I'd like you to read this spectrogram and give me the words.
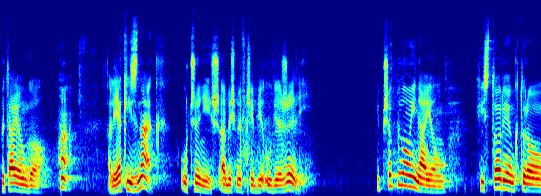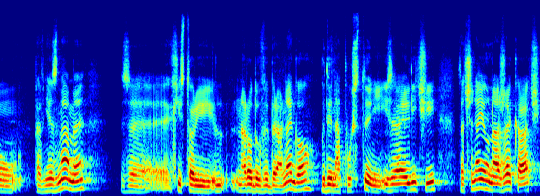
Pytają go, ha, ale jaki znak uczynisz, abyśmy w Ciebie uwierzyli. I przypominają historię, którą pewnie znamy z historii narodu wybranego, gdy na pustyni Izraelici zaczynają narzekać,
